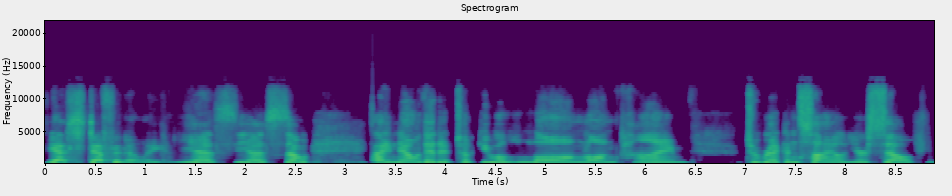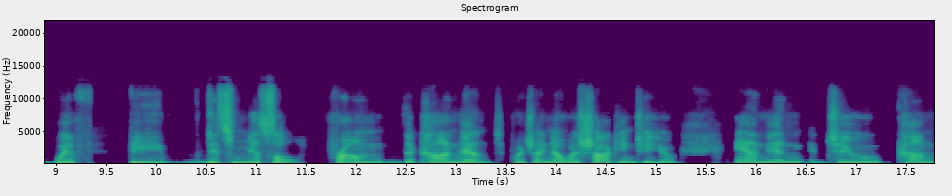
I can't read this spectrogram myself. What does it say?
Yes, definitely. Yes, yes. So I know that it took you a long, long time to reconcile yourself with the dismissal from the convent, which I know was shocking to you, and then to come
